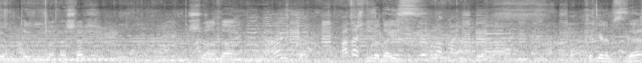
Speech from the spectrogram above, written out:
yoğunluktayız arkadaşlar. Şu anda buradayız. Çekelim size.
